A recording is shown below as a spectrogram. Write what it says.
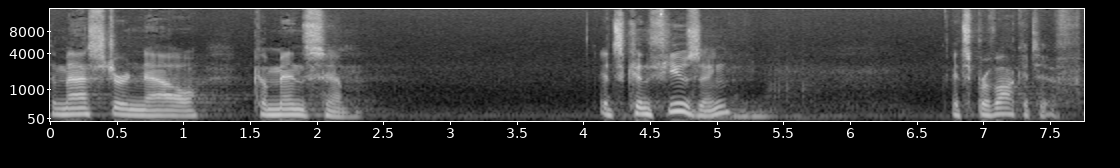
the master now commends him. It's confusing, it's provocative.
